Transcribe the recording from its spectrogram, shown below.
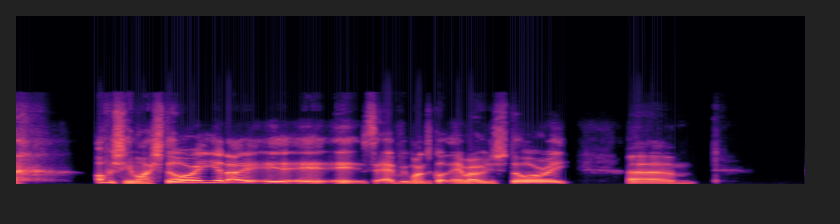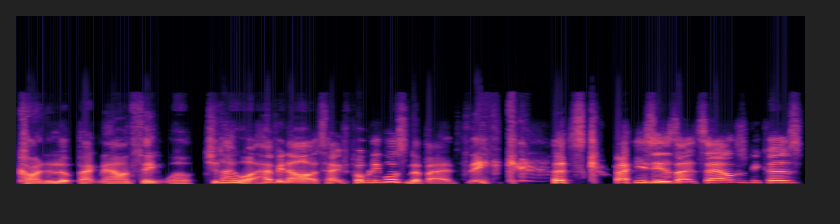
obviously my story. You know, it, it, it's everyone's got their own story. Um, kind of look back now and think, well, do you know what? Having heart attacks probably wasn't a bad thing, as crazy as that sounds, because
